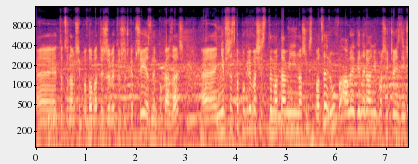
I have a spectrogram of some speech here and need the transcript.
e, to, co nam się podoba, też żeby troszeczkę przyjezdnym pokazać. E, Nie wszystko pokrywa się z tematami naszych spacerów, ale generalnie właśnie część zdjęć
